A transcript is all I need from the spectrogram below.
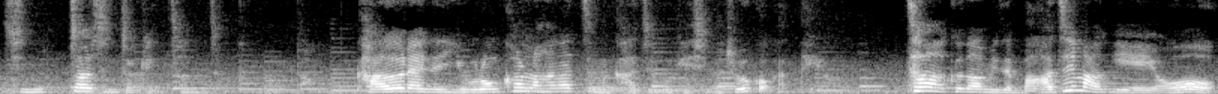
진짜 진짜 괜찮은 제품입니다. 가을에는 이런 컬러 하나쯤은 가지고 계시면 좋을 것 같아요. 자, 그 다음 이제 마지막이에요.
